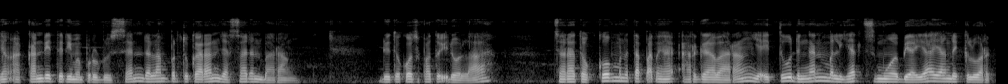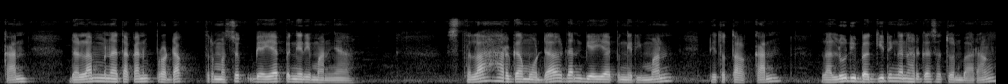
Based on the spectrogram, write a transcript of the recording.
yang akan diterima produsen dalam pertukaran jasa dan barang. Di toko sepatu idola, cara toko menetapkan harga barang yaitu dengan melihat semua biaya yang dikeluarkan dalam menetapkan produk termasuk biaya pengirimannya. Setelah harga modal dan biaya pengiriman ditotalkan, lalu dibagi dengan harga satuan barang,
